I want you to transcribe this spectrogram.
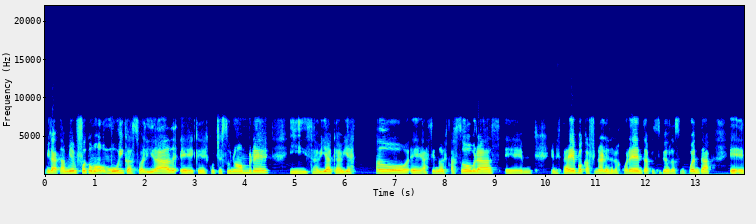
Mira, también fue como muy casualidad eh, que escuché su nombre y sabía que había estado eh, haciendo estas obras em, en esta época, finales de los 40, principios de los 50, eh,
